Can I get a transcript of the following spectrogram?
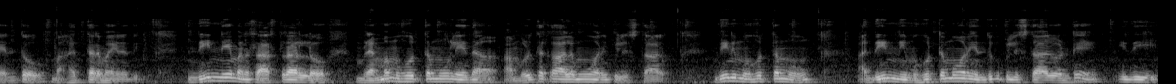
ఎంతో మహత్తరమైనది. దీన్నే మన శాస్త్రాల్లో బ్రహ్మ ముహూర్తము లేదా అమృతకాలము అని పిలుస్తారు. దీని ముహూర్తము దీన్ని ముహూర్తము అని ఎందుకు పిలుస్తారు అంటే ఇది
